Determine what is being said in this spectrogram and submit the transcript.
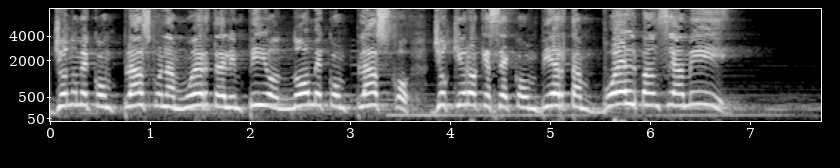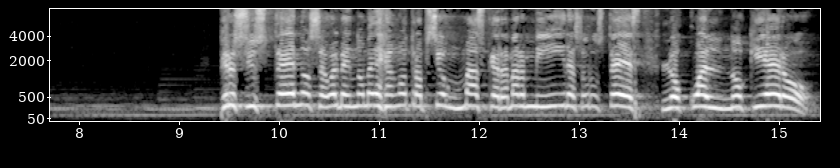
Yo no me complazco en la muerte del impío, no me complazco. Yo quiero que se conviertan, vuélvanse a mí. Pero si ustedes no se vuelven, no me dejan otra opción más que remar mi ira sobre ustedes, lo cual no quiero.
